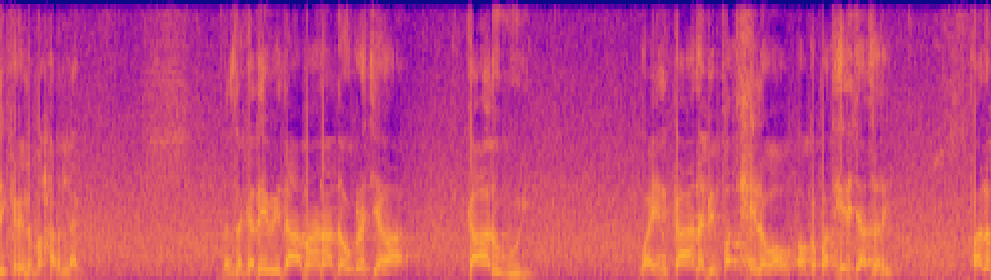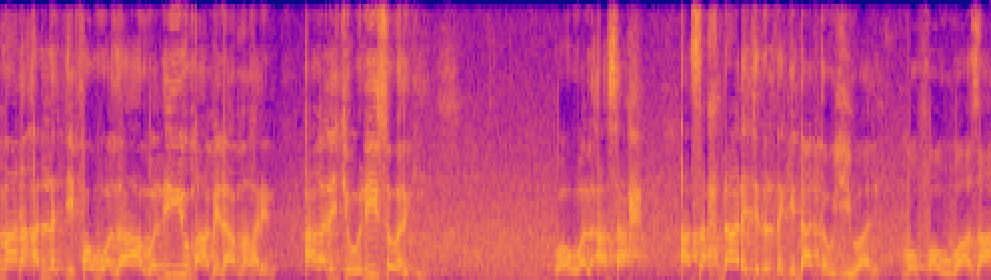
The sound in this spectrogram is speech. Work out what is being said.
ذکر المہر لګ نزدکه دی وی دا معنا د وکړه چې کار وګوري وان کان بفتح الواو او که فتح چا سره فالمعنى التي فوزها وليها بلا مهر هغه دي چې ولی سور کی وهو الاصح اصح دار چې دلته کې دا توجیه والے مفوضه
